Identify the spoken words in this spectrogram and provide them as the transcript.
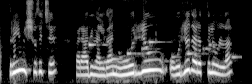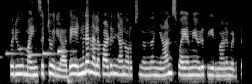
അത്രയും വിശ്വസിച്ച് പരാതി നൽകാൻ ഒരു ഒരു തരത്തിലുള്ള ഒരു മൈൻഡ് സെറ്റും ഇല്ലാതെ എന്റെ നിലപാടിൽ ഞാൻ ഉറച്ചു നിന്ന് ഞാൻ സ്വയമേ ഒരു തീരുമാനമെടുത്ത്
